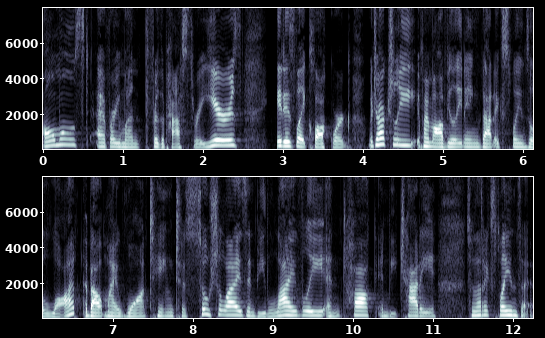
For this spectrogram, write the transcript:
almost every month for the past three years. It is like clockwork, which actually, if I'm ovulating, that explains a lot about my wanting to socialize and be lively and talk and be chatty. So that explains it.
